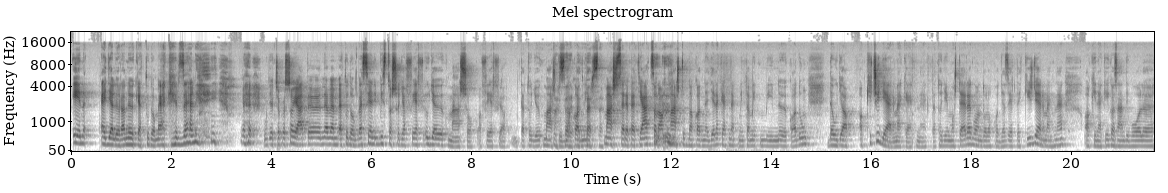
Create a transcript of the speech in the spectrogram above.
én egyelőre a nőket tudom elképzelni, ugye csak a saját nevembe tudok beszélni, biztos, hogy a férfi, ugye ők mások, a férfiak, tehát hogy ők más, más tudnak szerepet, adni, persze. más szerepet játszanak, más tudnak adni a gyerekeknek, mint amit mi nők adunk, de ugye a, a kicsi gyermekeknek, tehát hogy én most erre gondolok, hogy azért egy kisgyermeknek, akinek igazándiból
